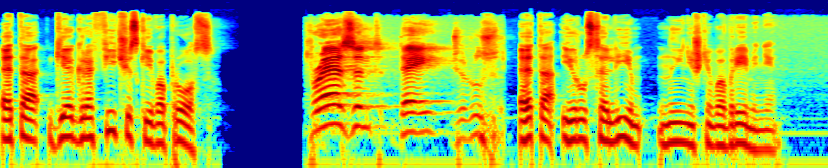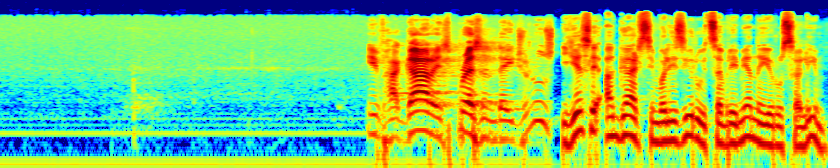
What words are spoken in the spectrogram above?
Это географический вопрос. Present day Jerusalem. Это Иерусалим нынешнего времени. If Hagar is present day Jerusalem, Если Агарь символизирует современный Иерусалим,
